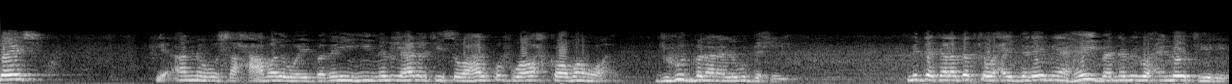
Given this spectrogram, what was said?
leesh liannahu saxaabada way badan yihiin. Nebiga hadalkiisa waa hal qof waa wax kooban waay juhuud badana lagu bixiyey. Midda kale dadka waxay dareemayaan hayba nebiga wax in loo tiiriyo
